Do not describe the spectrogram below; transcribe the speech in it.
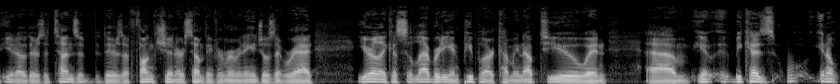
you know there's a tons of there's a function or something for Imerman Angels that we're at, you're like a celebrity and people are coming up to you and um, you know because you know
